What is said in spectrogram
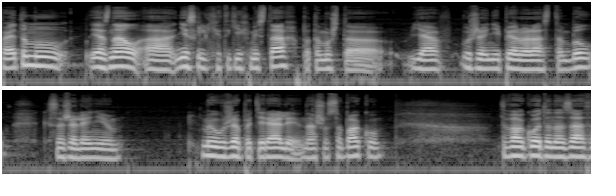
Поэтому я знал о нескольких таких местах, потому что я уже не первый раз там был, к сожалению. Мы уже потеряли нашу собаку два года назад.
